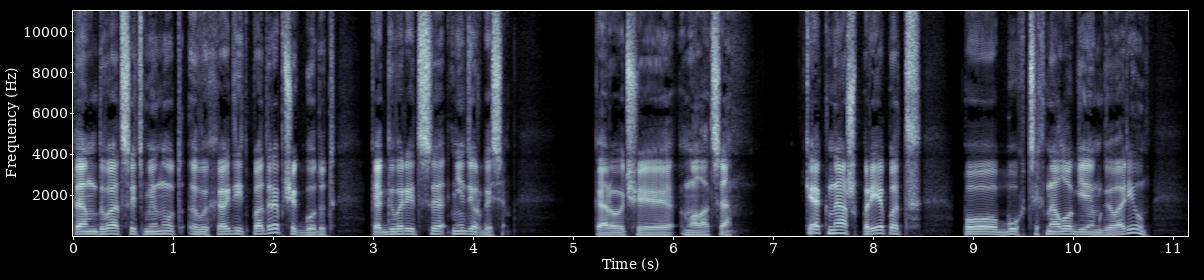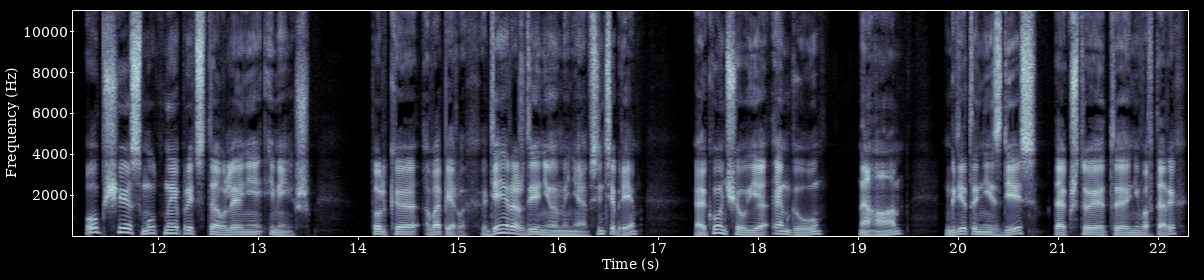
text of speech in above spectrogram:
Там 20 минут выходить под рэпчик будут. Как говорится, не дергайся. Короче, молодца. Как наш препод по бухтехнологиям говорил, общее смутное представление имеешь. Только, во-первых, день рождения у меня в сентябре. Окончил я МГУ. Ага, где-то не здесь, так что это не во-вторых.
